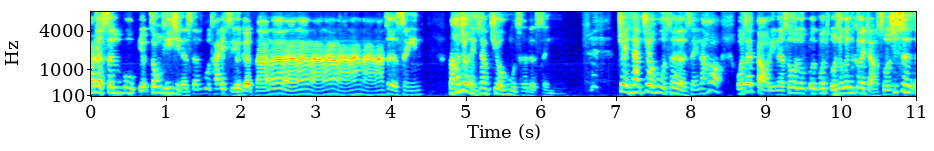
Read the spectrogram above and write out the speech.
他的声部有中提琴的声部，它一直有一个啦啦啦啦啦啦啦啦啦这个声音。然后就很像救护车的声音，就很像救护车的声音。然后我在导聆的时候，我我我我就跟各位讲说，其实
